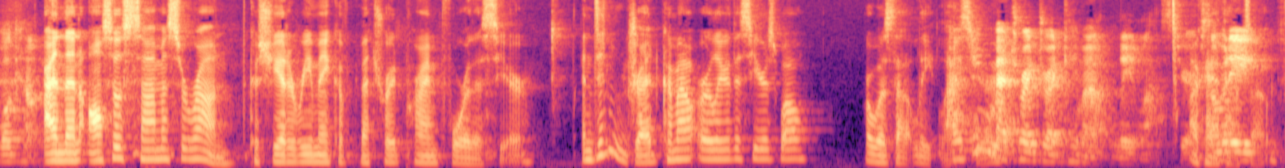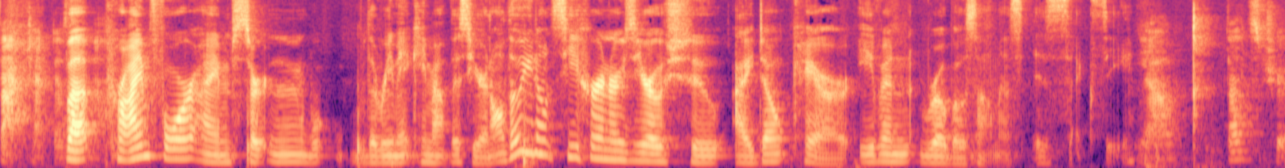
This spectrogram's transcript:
we'll count. and then also Samus Aran because she had a remake of Metroid Prime 4 this year. And didn't Dread come out earlier this year as well? Or was that late last year? I think year? Metroid Dread came out late last year. Okay, Somebody so. fact checked us. But. Prime 4, I'm certain w- the remake came out this year. And although you don't see her in her Zero suit, I don't care. Even Robo Samus is sexy. Yeah, that's true.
